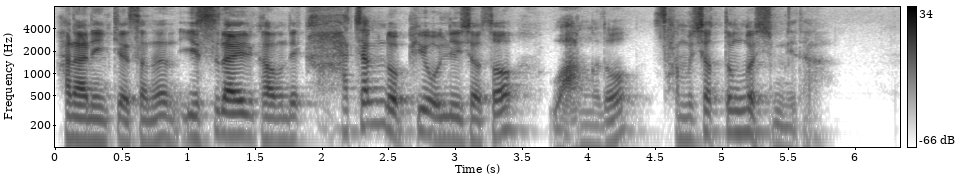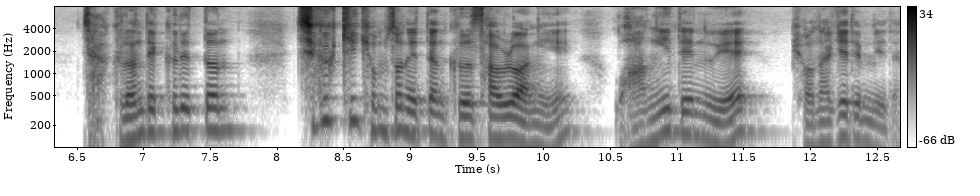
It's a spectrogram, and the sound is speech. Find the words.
하나님께서는 이스라엘 가운데 가장 높이 올리셔서 왕으로 삼으셨던 것입니다. 자, 그런데 그랬던 지극히 겸손했던 그 사울 왕이 왕이 된 후에 변하게 됩니다.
